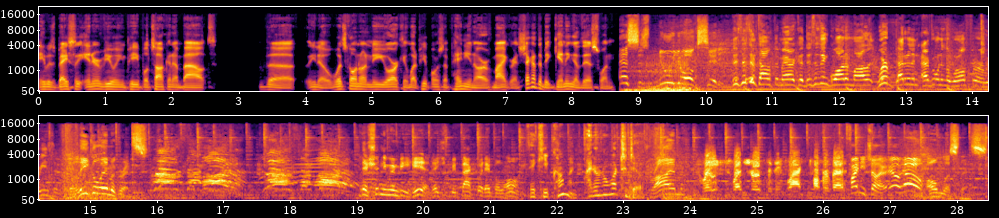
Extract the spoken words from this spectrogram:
he was basically interviewing people talking about the you know what's going on in New York and what people's opinion are of migrants. Check out the beginning of this one. This is New York City. This isn't South America. This isn't Guatemala. We're better than everyone in the world for a reason. Illegal immigrants. They shouldn't even be here. They should be back where they belong. They keep coming. I don't know what to do. Crime. Gray sweatshirts and a black puffer vest. Fighting each other. Yo, yo. Homelessness.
